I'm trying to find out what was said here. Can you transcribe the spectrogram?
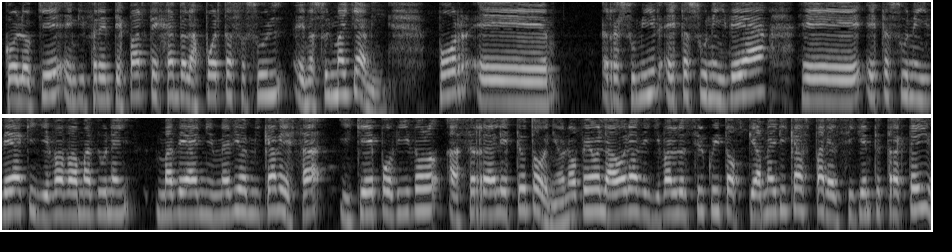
coloqué en diferentes partes, dejando las puertas azul en azul Miami. Por eh, resumir, esta es una idea, eh, esta es una idea que llevaba más de, una, más de año y medio en mi cabeza y que he podido hacer real este otoño. No veo la hora de llevarlo al Circuit of the Americas para el siguiente track day y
